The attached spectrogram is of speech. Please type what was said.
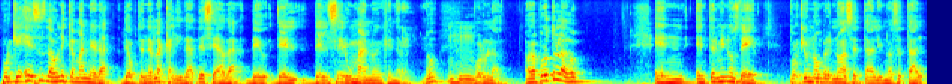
Porque esa es la única manera de obtener la calidad deseada de- del, del ser humano en general, ¿no? Por un lado. Ahora, por otro lado, en, en términos de por qué un hombre no hace tal y no hace tal,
